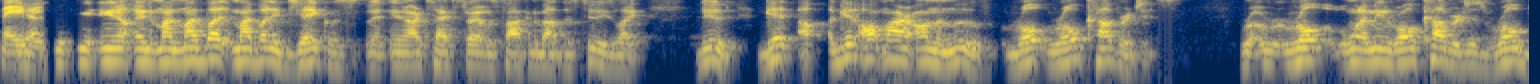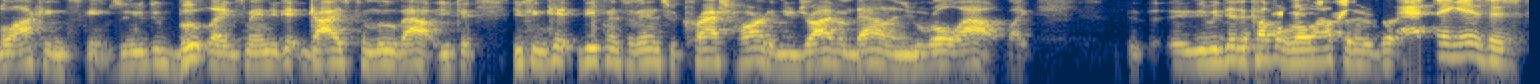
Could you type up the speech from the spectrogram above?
Maybe. Yeah, you know, and my my buddy my buddy Jake was in our text thread was talking about this too. He's like, dude, get uh, get Altmyer on the move. Roll roll coverages. Roll, roll when I mean roll coverages, roll blocking schemes. When you do bootlegs, man, you get guys to move out. You can you can get defensive ends who crash hard and you drive them down and you roll out. Like we did a couple rollouts. And the bad thing is, is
